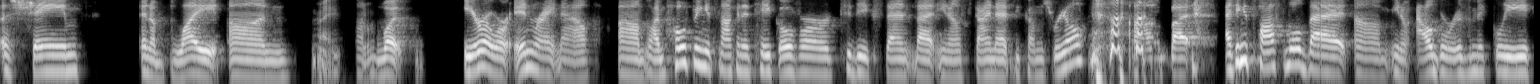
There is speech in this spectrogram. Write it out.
a shame and a blight on right on what era we're in right now. Um, I'm hoping it's not going to take over to the extent that you know Skynet becomes real, um, but I think it's possible that um, you know algorithmically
